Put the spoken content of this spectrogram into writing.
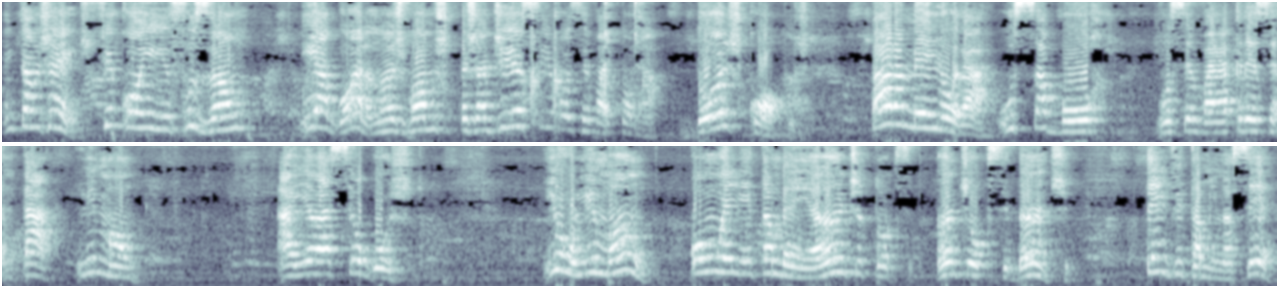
Então, gente, ficou em infusão e agora nós vamos, eu já disse, você vai tomar dois copos para melhorar o sabor, você vai acrescentar limão. Aí é a seu gosto. E o limão, como ele também é antioxidante, tem vitamina C,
